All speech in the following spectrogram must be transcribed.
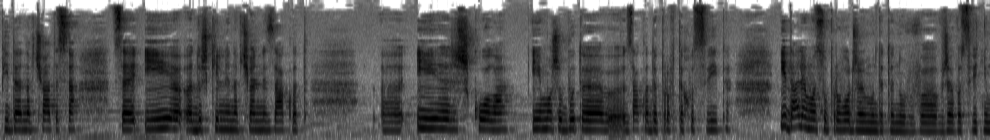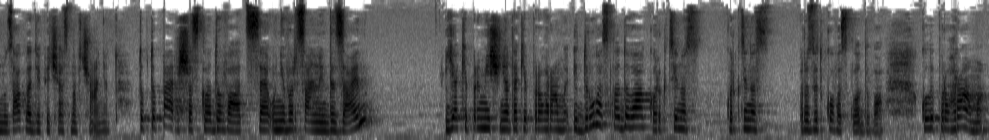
піде навчатися. Це і дошкільний навчальний заклад, і школа, і може бути е, заклади профтехосвіти. І далі ми супроводжуємо дитину в, вже в освітньому закладі під час навчання. Тобто, перша складова це універсальний дизайн, як і приміщення, так і програми. І друга складова корекційно, корекційно розвиткова складова. Коли програма,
